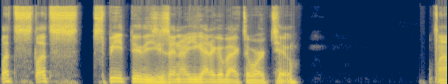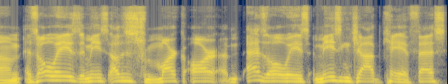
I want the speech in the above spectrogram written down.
let's let's speed through these because I know you got to go back to work too. Um, as always, amazing. Oh, this is from Mark R. Um, As always, amazing job, KFS.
